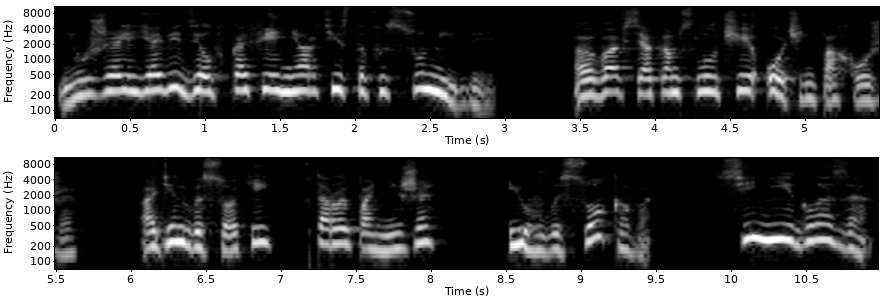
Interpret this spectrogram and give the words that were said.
Неужели я видел в кофейне артистов из Сумиды? Во всяком случае, очень похоже. Один высокий, второй пониже. И у высокого синие глаза.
